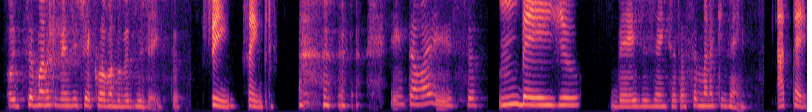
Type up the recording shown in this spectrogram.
Hoje, semana que vem a gente reclama do mesmo jeito. Sim, sempre. então é isso. Um beijo. Beijo, gente. Até semana que vem. Até.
